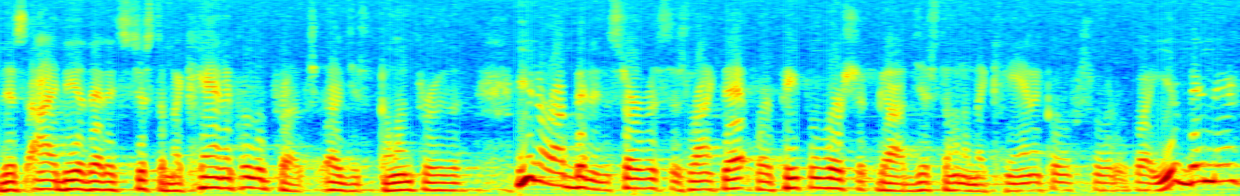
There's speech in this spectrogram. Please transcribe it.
this idea that it's just a mechanical approach, uh, just going through the... You know, I've been in services like that where people worship God just on a mechanical sort of way. You ever been there?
